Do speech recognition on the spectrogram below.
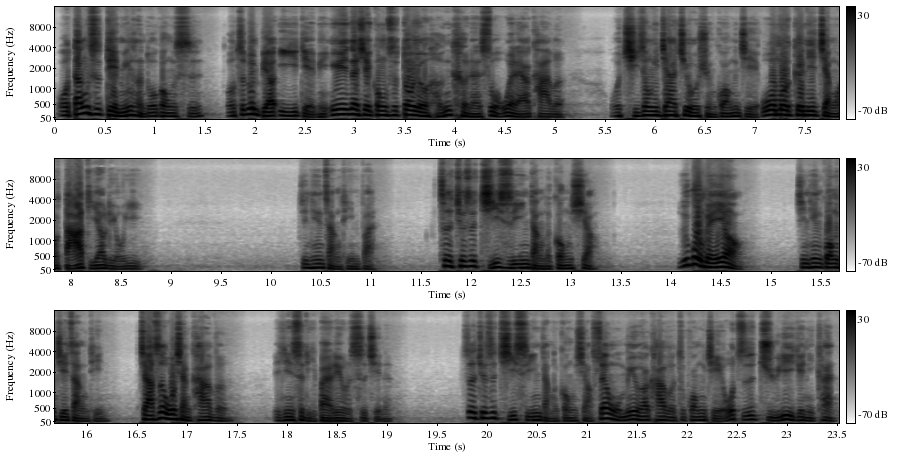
我当时点名很多公司，我这边不要一一点名，因为那些公司都有很可能是我未来要 cover。我其中一家就有选光捷，我有没有跟你讲？我打底要留意。今天涨停板，这就是即时应挡的功效。如果没有，今天光捷涨停，假设我想 cover，已经是礼拜六的事情了。这就是即时应挡的功效。虽然我没有要 cover 这光捷，我只是举例给你看。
